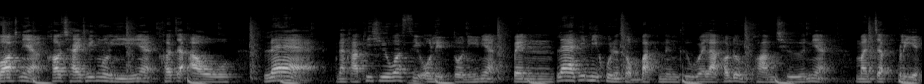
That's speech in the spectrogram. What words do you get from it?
Bosch เนี่ยเขาใช้เทคโนโลยีเนี่ยเขาจะเอาแร่นะครับที่ชื่อว่า Zeolith ตัวนี้เนี่ยเป็นแร่ที่มีคุณสมบัติหนึ่งคือเวลาเขาโดนความชื้นเนี่ย มันจะเปลี่ยน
